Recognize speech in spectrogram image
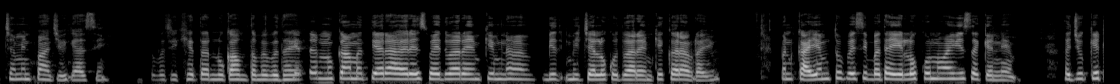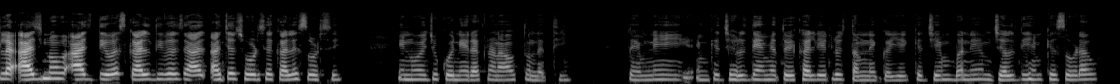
જમીન પાંચ વીઘા છે. તો પછી ખેતરનું કામ તમે બધા ખેતરનું કામ અત્યારે હરેશભાઈ દ્વારા એમ કે એમના બીજા લોકો દ્વારા એમ કે કરાવરાયું પણ કાયમ તો પછી બધા એ લોકોનું આવી શકે ને એમ. હજુ કેટલા આજનો આજ દિવસ કાલ દિવસ આજે છોડશે કાલે છોડશે. એનું હજુ કોઈને રખણ આવતું નથી. તો એમને એમ કે જલ્દી અમે તો એ ખાલી એટલું જ તમને કહીએ કે જેમ બને એમ જલ્દી એમ કે છોડાવો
